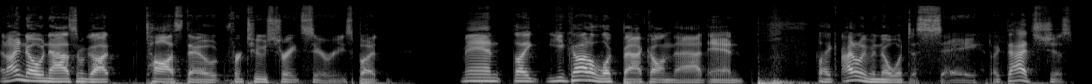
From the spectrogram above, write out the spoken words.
And I know Nazem got tossed out for two straight series, but man, like you got to look back on that and like I don't even know what to say. Like that's just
